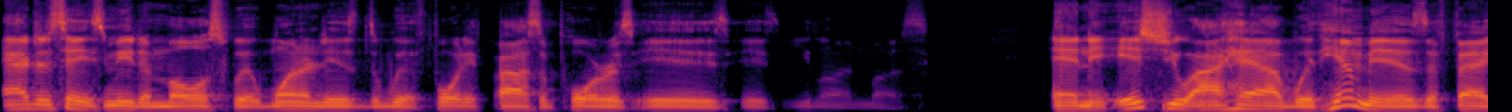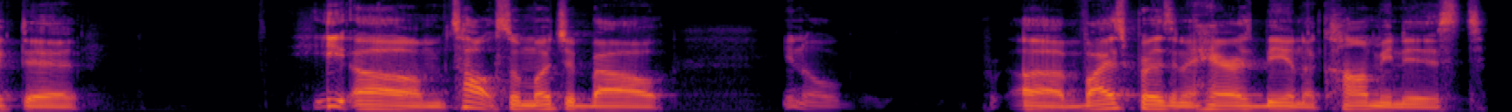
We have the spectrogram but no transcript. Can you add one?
agitates me the most with one of these with 45 supporters is is Elon Musk. And the issue I have with him is the fact that he um talked so much about, you know, uh, Vice President Harris being a communist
